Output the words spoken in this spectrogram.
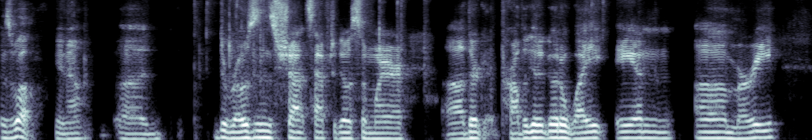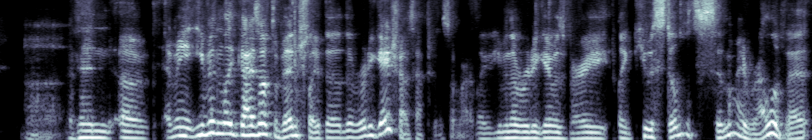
as well. You know, uh, DeRozan's shots have to go somewhere. Uh, they're probably going to go to White and uh, Murray. Uh, and then, uh, I mean, even like guys off the bench, like the, the Rudy Gay shots have to go somewhere. Like, even though Rudy Gay was very, like, he was still semi relevant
